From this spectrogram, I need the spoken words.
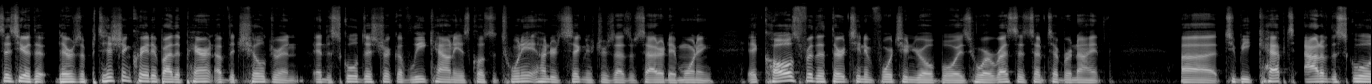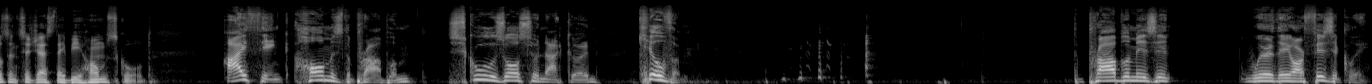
says here that there's a petition created by the parent of the children and the school district of Lee County is close to 2,800 signatures as of Saturday morning. It calls for the 13 and 14 year old boys who were arrested September 9th uh, to be kept out of the schools and suggests they be homeschooled. I think home is the problem. School is also not good. Kill them. the problem isn't where they are physically.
